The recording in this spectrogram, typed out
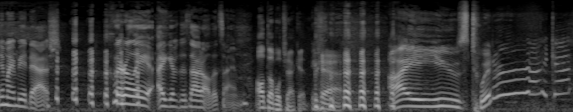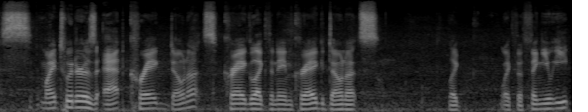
It might be a dash. Clearly, I give this out all the time. I'll double check it. Yeah. I use Twitter, I guess. My Twitter is at Craig Donuts. Craig like the name Craig, donuts like like the thing you eat.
